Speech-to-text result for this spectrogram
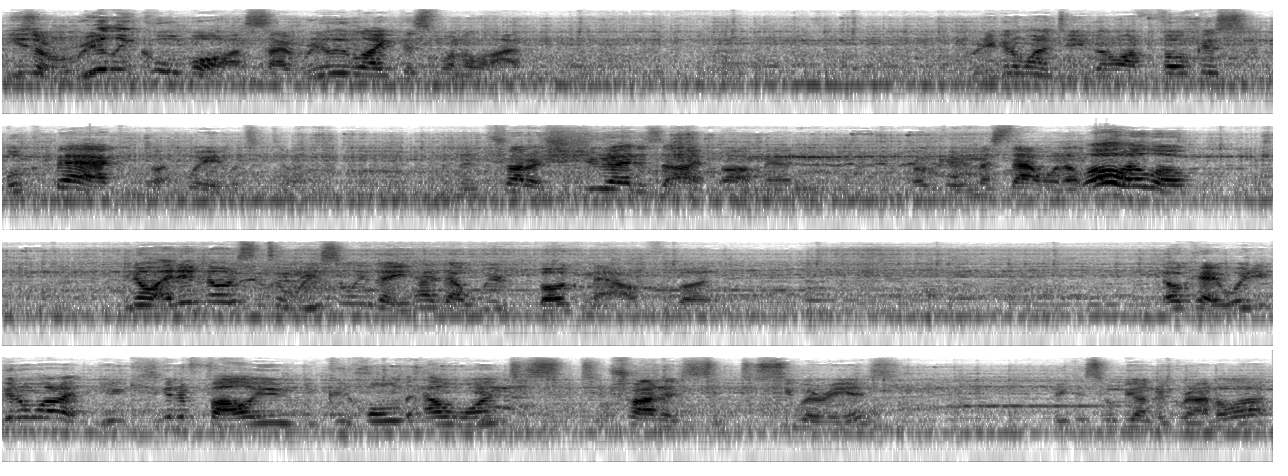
He's a really cool boss. I really like this one a lot. What are you gonna want to do? You're gonna want to focus, look back. Wait, what's he doing? And then try to shoot at his eye. Oh man. Okay, we messed that one up. Oh, hello. You know, I didn't notice until recently that he had that weird bug mouth, but Okay, well, you're gonna want to. He's gonna follow you. You could hold L1 to, to try to see, to see where he is, because he'll be underground a lot.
